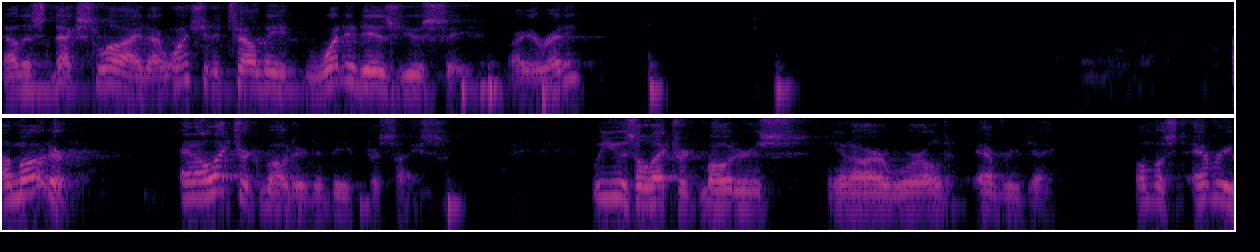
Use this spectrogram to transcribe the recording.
Now, this next slide, I want you to tell me what it is you see. Are you ready? A motor, an electric motor to be precise. We use electric motors in our world every day. Almost every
